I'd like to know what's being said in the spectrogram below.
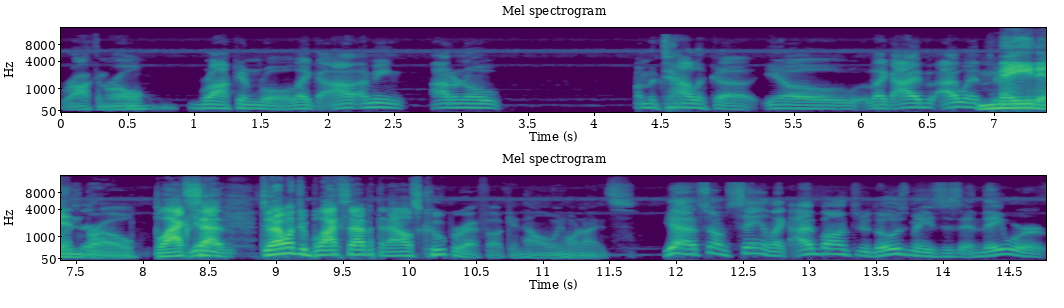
rock and roll. rock and roll. Like I, I mean, I don't know, a Metallica. You know, like I I went through, Maiden, bro. Black Yeah, Sabbath. Dude, I went through Black Sabbath and Alice Cooper at fucking Halloween Horror Nights. yeah, that's what I'm saying. Like I've gone through those mazes and they were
